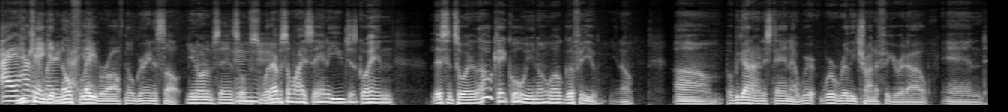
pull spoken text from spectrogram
I you can't get no that yet. flavor off no grain of salt. You know what I'm saying? So if whatever somebody's saying to you, just go ahead and listen to it. And okay, cool. You know, well, good for you. You know, um, but we got to understand that we're we're really trying to figure it out, and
